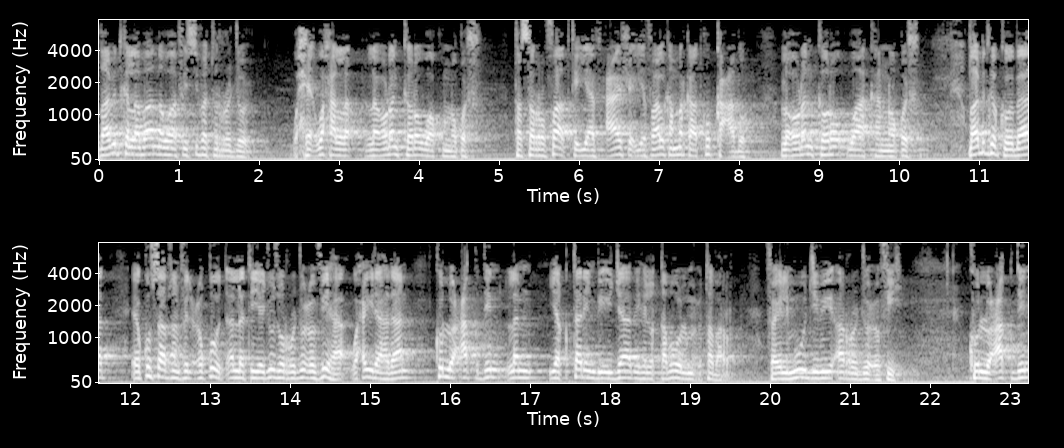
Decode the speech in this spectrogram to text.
daabidka labaadna waa fi sifat الrujuuc waxa la odhan karo waa ku noqosho tasarufaadka iyo afcaasha iyo faalka markaad ku kacdo la odhan karo waa ka noqosho daabidka koobaad ee ku saabsan fi اlcuquud alatii yajuuز الrujuucu fiiha waxay yidhaahdaan kulu caqdin lam yaqtarin biijaabihi اlqabuul اlmuctabar falmuujibi arujuucu fiih kullu caqdin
